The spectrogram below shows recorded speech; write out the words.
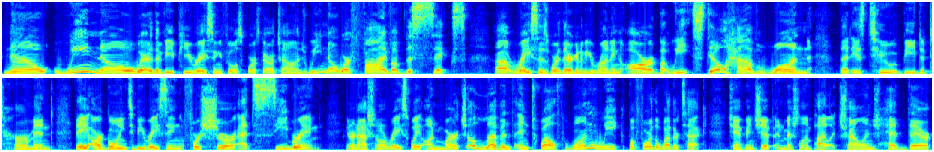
Now we know where the VP Racing Fuel Sports Car Challenge. We know where five of the six uh, races where they're going to be running are, but we still have one that is to be determined. They are going to be racing for sure at Sebring International Raceway on March 11th and 12th, one week before the WeatherTech Championship and Michelin Pilot Challenge head there.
